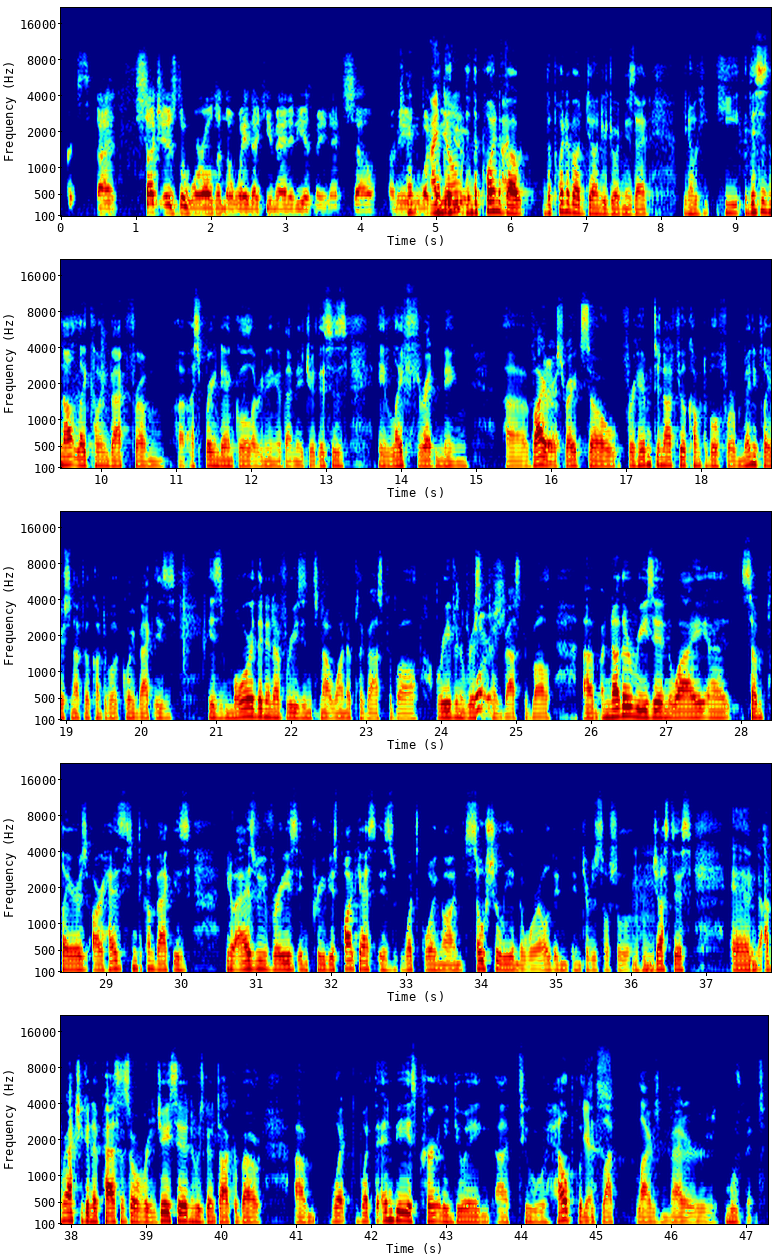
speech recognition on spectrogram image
But uh, such is the world and the way that humanity has made it. So I mean, And what I can you don't- do? And the point I- about the point about DeAndre Jordan is that you know he, he this is not like coming back from a, a sprained ankle or anything of that nature. This is a life threatening uh, virus, right? So for him to not feel comfortable, for many players to not feel comfortable going back, is is more than enough reason to not want to play basketball or even risk playing basketball. Um, another reason why uh, some players are hesitant to come back is, you know, as we've raised in previous podcasts, is what's going on socially in the world in, in terms of social Mhm. injustice. And I'm actually going to pass this over to Jason, who's going to talk about um, what what the NBA is currently doing uh, to help with Yes. the Black Lives Matter movement.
